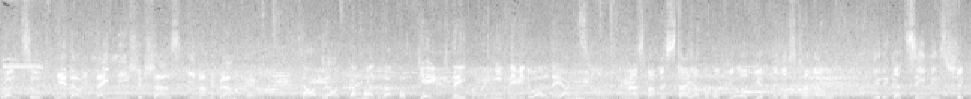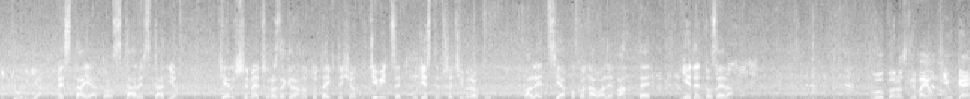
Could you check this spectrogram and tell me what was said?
Obrońców nie dał im najmniejszych szans i mamy bramkę. Ta bramka padła po pięknej, indywidualnej akcji. Nazwa Mestaja pochodzi od jednego z kanałów irygacyjnych z rzeki Turia. Mestaja to stary stadion. Pierwszy mecz rozegrano tutaj w 1923 roku. Walencja pokonała Levante 1 do 0. Długo rozgrywają piłkę,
